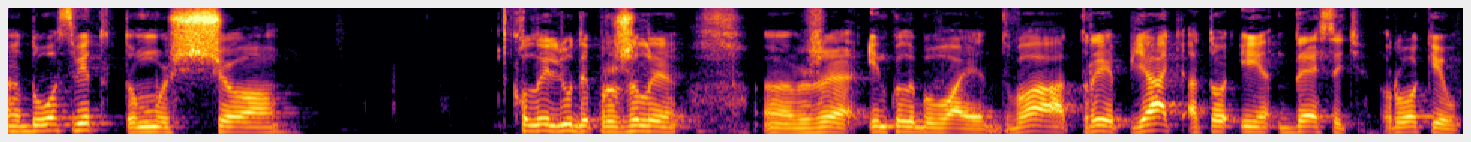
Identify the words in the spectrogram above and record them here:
е, досвід, тому що коли люди прожили е, вже інколи буває 2, 3, 5, а то і 10 років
